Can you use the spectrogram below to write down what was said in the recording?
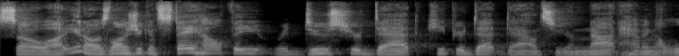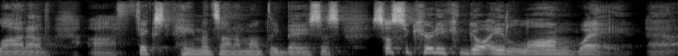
So, uh, you know, as long as you can stay healthy, reduce your debt, keep your debt down so you're not having a lot of uh, fixed payments on a monthly basis, Social Security can go a long way uh,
